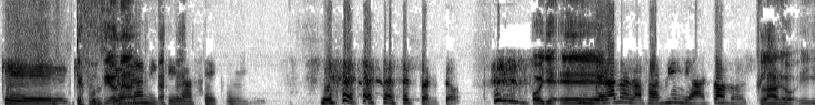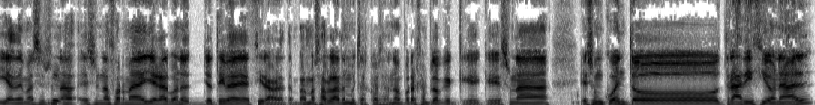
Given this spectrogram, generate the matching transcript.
que, Que funcionan. y que hace que exacto Oye, y eh, llegan a la familia todos Claro, y, y además es una, es una forma de llegar, bueno, yo te iba a decir ahora, vamos a hablar de muchas cosas, ¿no? Por ejemplo, que, que- que es, una, es un cuento tradicional,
